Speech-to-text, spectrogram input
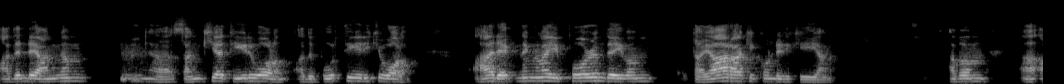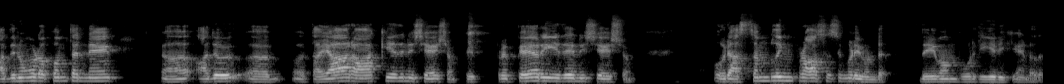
അതിന്റെ അംഗം സംഖ്യ തീരുവോളം അത് പൂർത്തീകരിക്കുവോളം ആ രത്നങ്ങളെ ഇപ്പോഴും ദൈവം തയ്യാറാക്കിക്കൊണ്ടിരിക്കുകയാണ്. അപ്പം അതിനോടൊപ്പം തന്നെ അത് തയ്യാറാക്കിയതിന് ശേഷം പ്രിപ്പയർ ചെയ്തതിന് ശേഷം ഒരു അസംബ്ലിംഗ് പ്രോസസ്സും കൂടി ഉണ്ട് ദൈവം പൂർത്തീകരിക്കേണ്ടത്.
